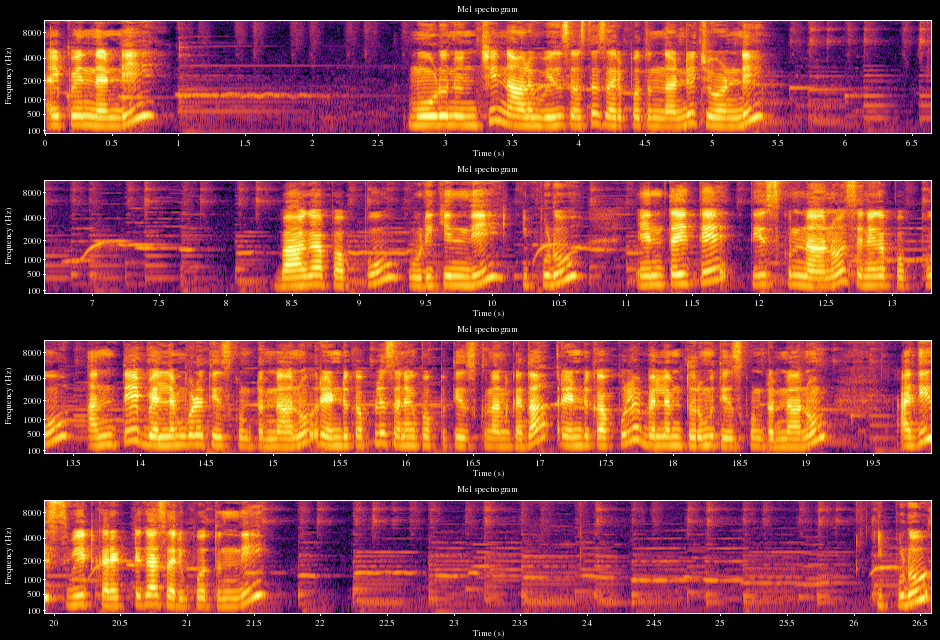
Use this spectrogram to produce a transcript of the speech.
అయిపోయిందండి. మూడు నుంచి నాలుగు విజిల్స్ వస్తే సరిపోతుందండి. చూడండి. బాగా పప్పు ఉడికింది. ఇప్పుడు ఎంతైతే తీసుకున్నానో శనగపప్పు అంతే బెల్లం కూడా తీసుకుంటున్నాను. రెండు కప్పులు శనగపప్పు తీసుకున్నాను కదా రెండు కప్పులు బెల్లం తురుము తీసుకుంటున్నాను. అది స్వీట్ కరెక్ట్గా సరిపోతుంది. ఇప్పుడు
